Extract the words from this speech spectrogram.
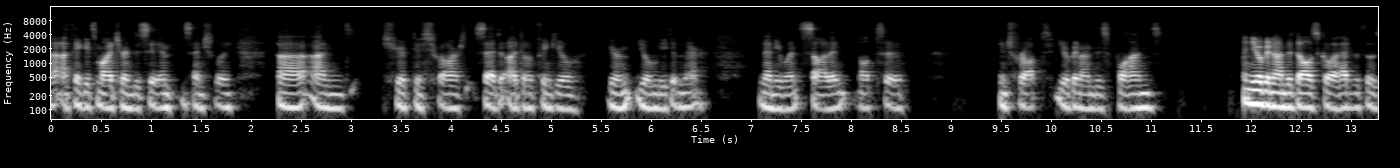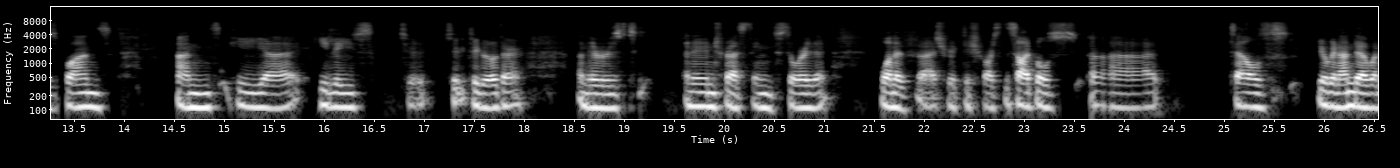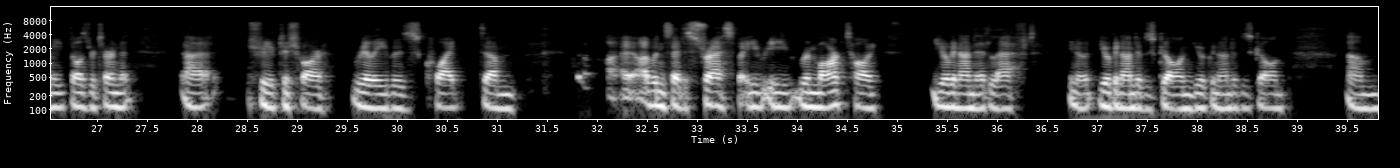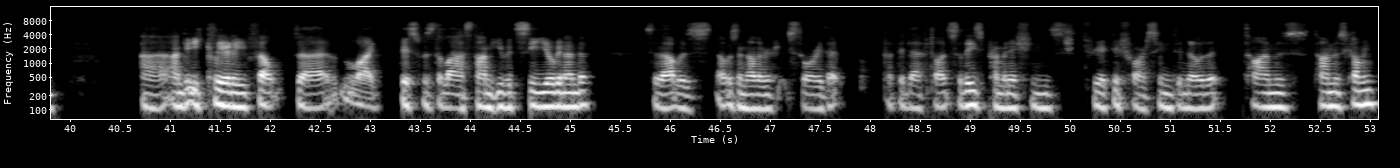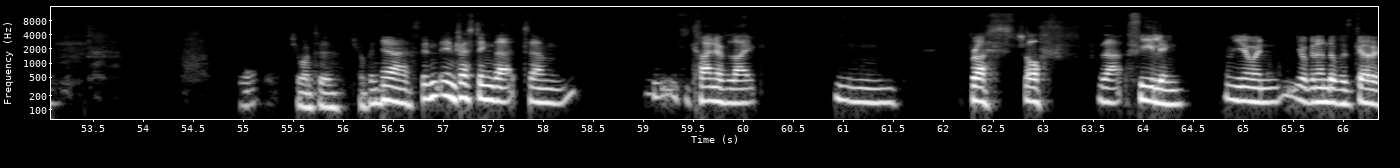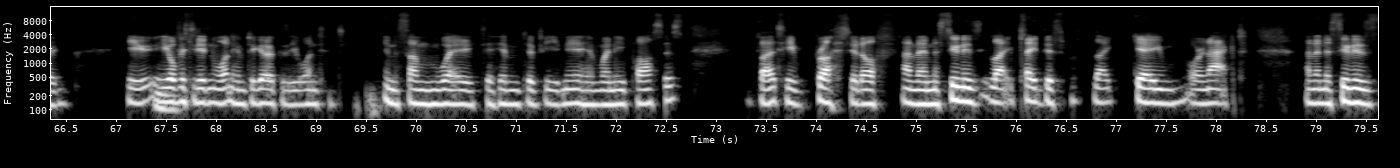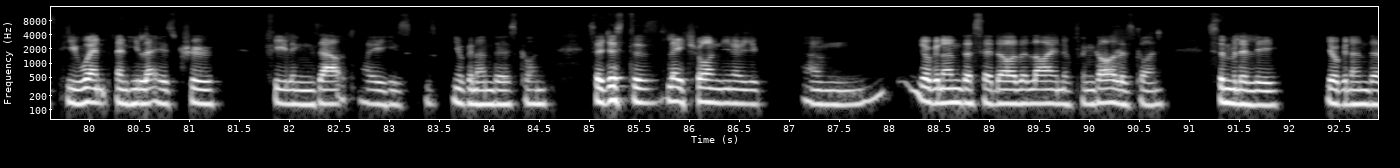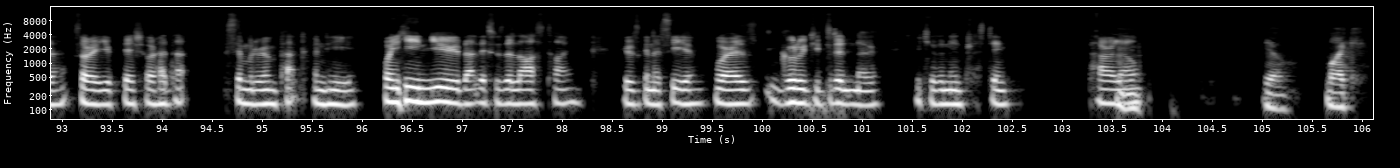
I think it's my turn to see him essentially. Uh, and Sri Yukteswar said, I don't think you'll, you will meet him there. And then he went silent, not to interrupt Yogananda's plans. And Yogananda does go ahead with those plans, and he uh, he leaves to, to to go there. And there is an interesting story that one of uh, Sri Yukteswar's disciples uh, tells Yogananda when he does return that uh, Sri Yukteswar really was quite, um, I, I, wouldn't say distressed, but he, he remarked how Yogananda had left. You know, Yogananda was gone, Yogananda was gone. Um, uh, and he clearly felt uh, like this was the last time he would see Yogananda. So that was that was another story that that they left out. So these premonitions, Sri Yukteswar seemed to know that time is time is coming. Do you want to jump in? Yeah, it's interesting that um, he kind of like mm, brushed off that feeling. You know, when Yogananda was going, he mm. he obviously didn't want him to go because he wanted, in some way, to him to be near him when he passes. But he brushed it off, and then as soon as like played this like game or an act, and then as soon as he went, then he let his true feelings out. He's he's Yogananda is gone. So just as later on, you know, you um, Yogananda said, "Oh, the lion of Bengal is gone." Similarly, Yogananda, sorry, Yukteswar had that similar impact when he when he knew that this was the last time he was going to see him, whereas Guruji didn't know, which is an interesting parallel. Mm-hmm. Yeah, Mike.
